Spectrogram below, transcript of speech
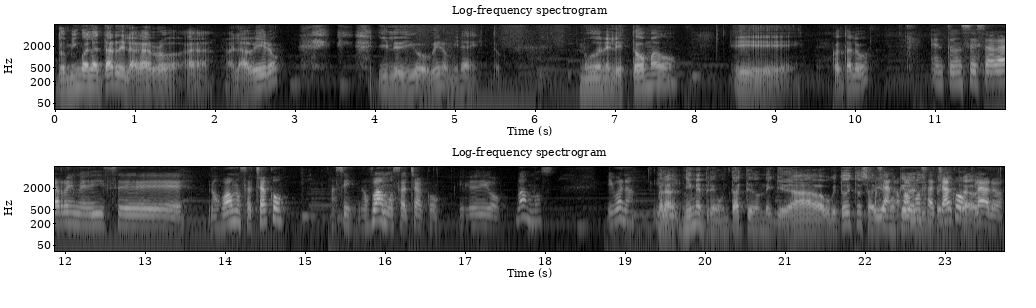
Domingo a la tarde la agarro a, a la Vero y le digo, Vero, mira esto. Nudo en el estómago. Eh, contalo vos. Entonces agarra y me dice, ¿nos vamos a Chaco? Así, nos vamos a Chaco. Y le digo, vamos. Y bueno, y- Pará, ni me preguntaste dónde quedaba, porque todo esto o sea, sabíamos nos que era el vamos a Chaco, claro.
